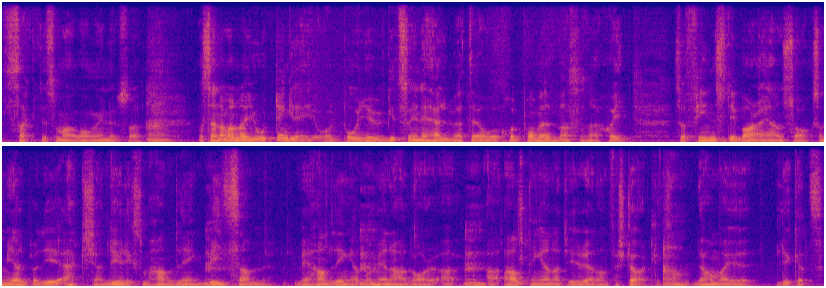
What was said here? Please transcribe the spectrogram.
sagt det så många gånger nu så. Ja. Och sen när man har gjort en grej och hållit på och ljugit så in i helvete och hållit på med en massa sån här skit. Så finns det ju bara en sak som hjälper. Det är ju action. Det är ju liksom handling. Visa med- med handling att man Mm. menar allvar. Mm. Allting annat är ju redan förstört. Liksom. Det har man ju lyckats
